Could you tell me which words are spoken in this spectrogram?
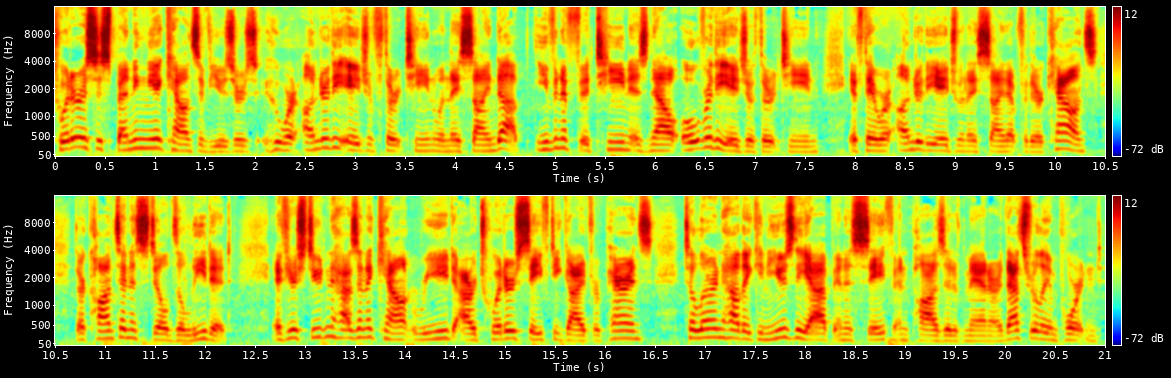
Twitter is suspending the accounts of users who were under the age of 13 when they signed up. Even if a teen is now over the age of 13, if they were under the age when they signed up for their accounts, their content is still deleted. If your student has an account, read our Twitter safety guide for parents to learn how they can use the app in a safe and positive manner. That's really important.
